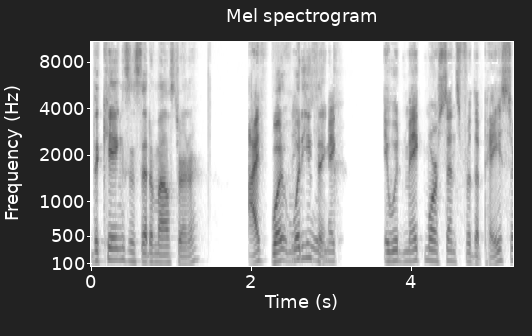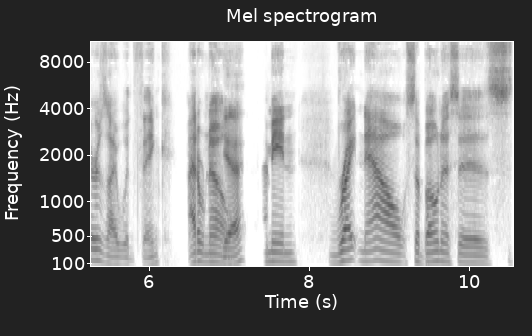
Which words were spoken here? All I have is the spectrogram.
the Kings instead of Miles Turner? I what What do you think? Make, it would make more sense for the Pacers. I would think. I don't know. Yeah. I mean, right now Sabonis is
